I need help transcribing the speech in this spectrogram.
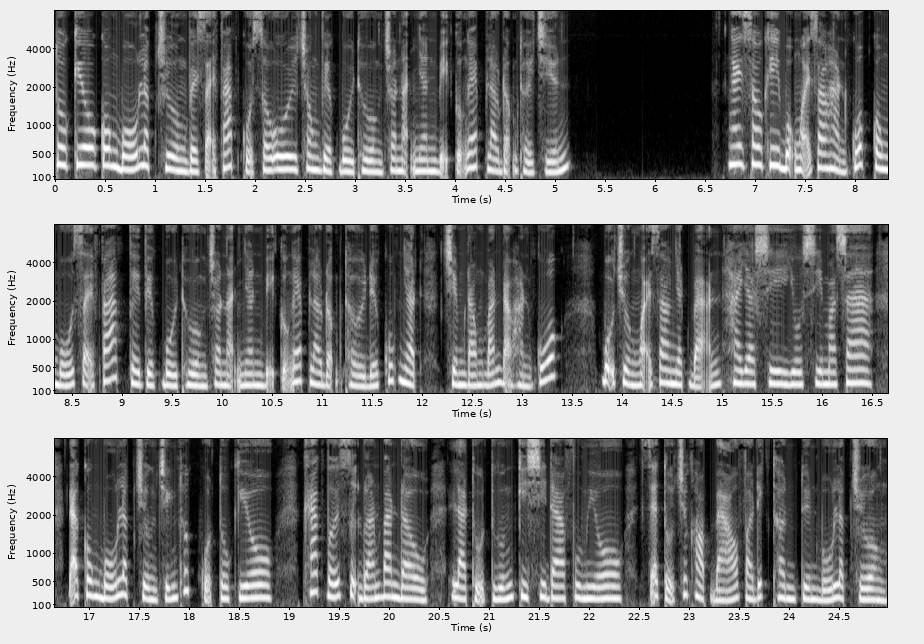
Tokyo công bố lập trường về giải pháp của Seoul trong việc bồi thường cho nạn nhân bị cưỡng ép lao động thời chiến. Ngay sau khi Bộ Ngoại giao Hàn Quốc công bố giải pháp về việc bồi thường cho nạn nhân bị cưỡng ép lao động thời đế quốc Nhật chiếm đóng bán đảo Hàn Quốc, Bộ trưởng Ngoại giao Nhật Bản Hayashi Yoshimasa đã công bố lập trường chính thức của Tokyo, khác với dự đoán ban đầu là Thủ tướng Kishida Fumio sẽ tổ chức họp báo và đích thân tuyên bố lập trường.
